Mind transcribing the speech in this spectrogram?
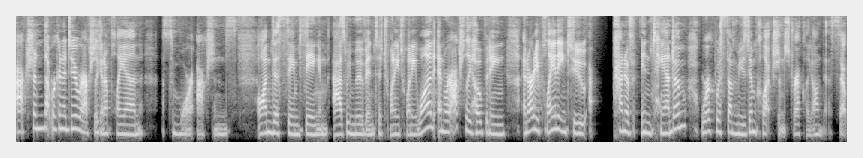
action that we're going to do we're actually going to plan some more actions on this same thing as we move into 2021 and we're actually hoping and already planning to uh, kind of in tandem work with some museum collections directly on this. So,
